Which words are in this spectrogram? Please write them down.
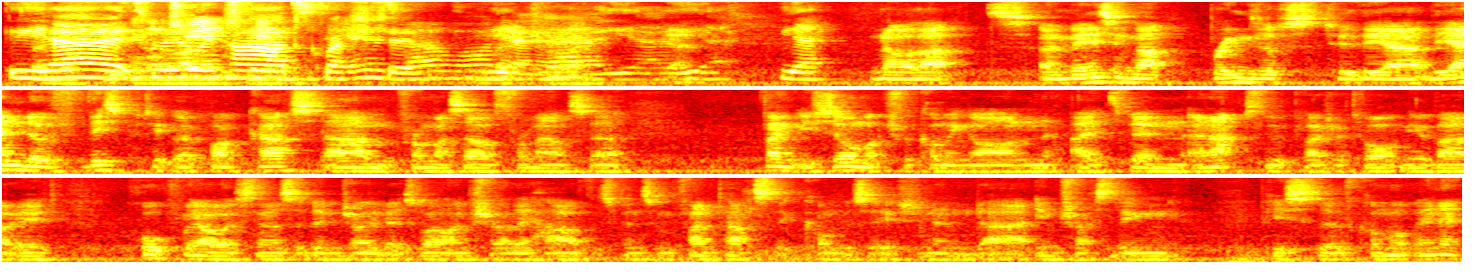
Yeah, it's a really it hard today question. well, yeah, yeah, Yeah. yeah, yeah, yeah. No, that's amazing. That brings us to the uh, the end of this particular podcast. Um, from myself, from Elsa. Thank you so much for coming on. It's been an absolute pleasure talking to you about it. Hopefully, our listeners have enjoyed it as well. I'm sure they have. There's been some fantastic conversation and uh, interesting pieces that have come up in it.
